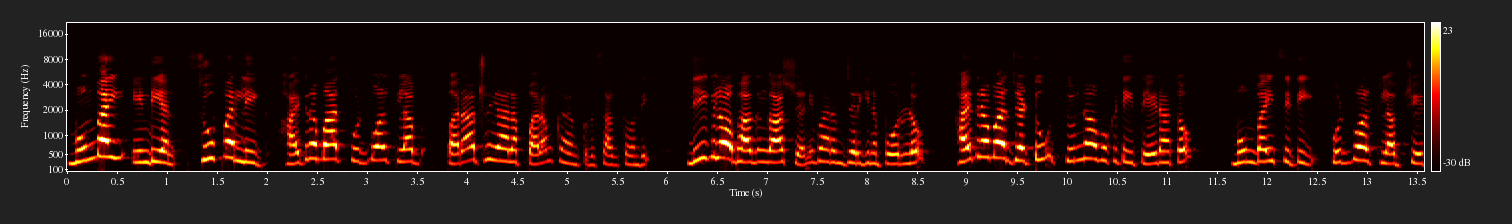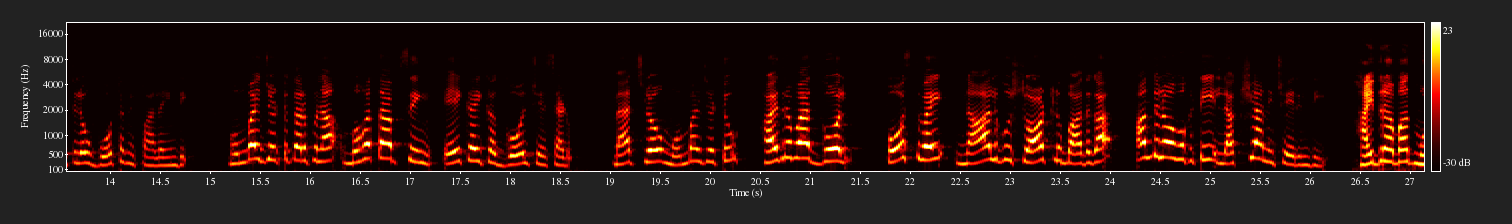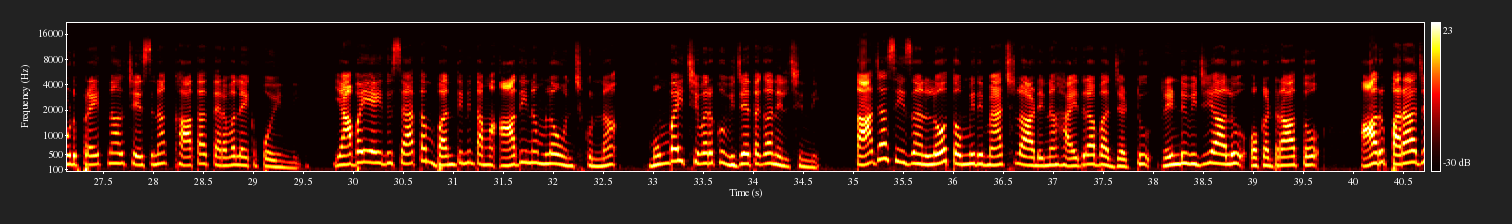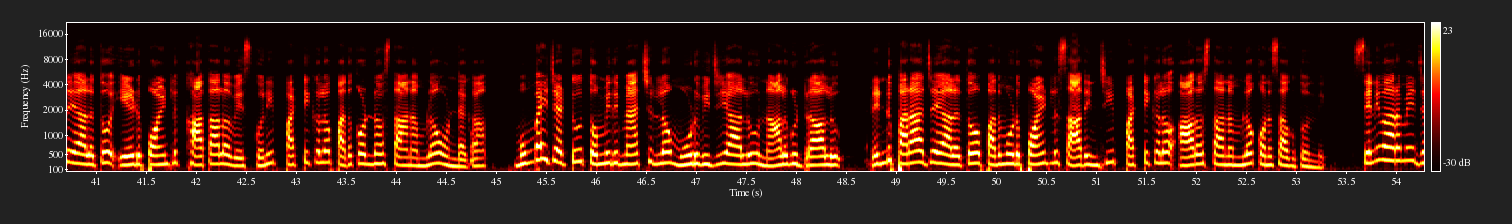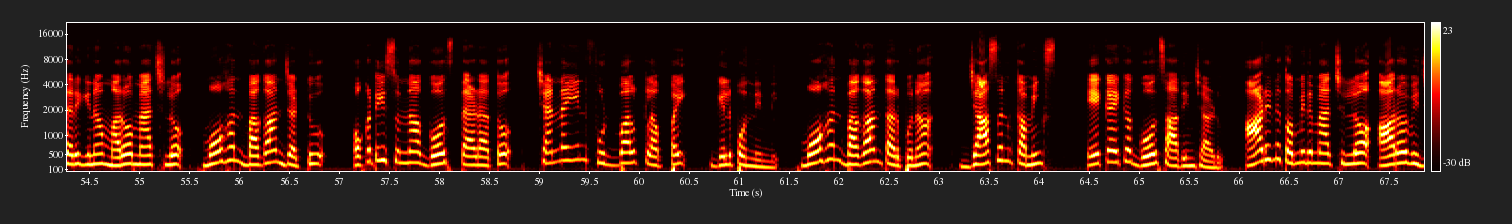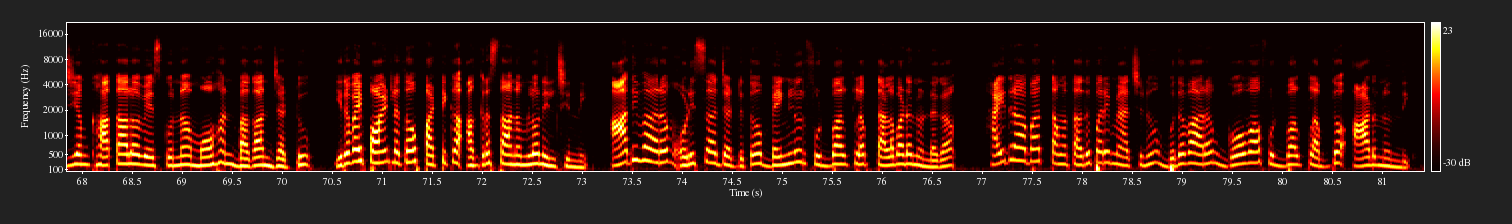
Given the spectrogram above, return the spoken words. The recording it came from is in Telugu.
Mumbai Indian Super League Hyderabad Football Club పరాజయాల పరంపరం కొనసాగుతోంది. లీగ్లో భాగంగా శనివారం జరిగిన పోరులో హైదరాబాద్ జట్టు సున్నా ఒకటి తేడాతో ముంబై సిటీ ఫుట్బాల్ క్లబ్ చేతిలో ఓటమి పాలైంది. ముంబై జట్టు తరఫున మొహతాబ్ సింగ్ ఏకైక గోల్ చేశాడు. మ్యాచ్లో ముంబై జట్టు హైదరాబాద్ గోల్ పోస్ట్వై నాలుగు షాట్లు బాదగా అందులో ఒకటి లక్ష్యాన్ని చేరింది. హైదరాబాద్ మూడు ప్రయత్నాలు చేసినా ఖాతా తెరవలేకపోయింది. యాభై ఐదు శాతం బంతిని తమ ఆధీనంలో ఉంచుకున్న ముంబై చివరకు విజేతగా నిలిచింది. తాజా సీజన్లో తొమ్మిది మ్యాచ్లు ఆడిన హైదరాబాద్ జట్టు రెండు విజయాలు ఒక డ్రాతో ఆరు పరాజయాలతో ఏడు పాయింట్లు ఖాతాలో వేసుకుని పట్టికలో పదకొండో స్థానంలో ఉండగా ముంబై జట్టు తొమ్మిది మ్యాచుల్లో మూడు విజయాలు నాలుగు డ్రాలు రెండు పరాజయాలతో పదమూడు పాయింట్లు సాధించి పట్టికలో ఆరో స్థానంలో కొనసాగుతోంది. శనివారమే జరిగిన మరో మ్యాచ్లో మోహన్ బగాన్ జట్టు ఒకటి సున్నా గోల్స్ తేడాతో చెన్నైన్ ఫుట్బాల్ క్లబ్పై గెలుపొందింది. మోహన్ బగాన్ తరపున జాసన్ కమింగ్స్ ఏకైక గోల్ సాధించాడు. ఆడిన తొమ్మిది మ్యాచుల్లో ఆరో విజయం ఖాతాలో వేసుకున్న మోహన్ బగాన్ జట్టు ఇరవై పాయింట్లతో పట్టిక అగ్రస్థానంలో నిలిచింది. ఆదివారం ఒడిశా జట్టుతో బెంగళూరు ఫుట్బాల్ క్లబ్ తలబడనుండగా హైదరాబాద్ తమ తదుపరి మ్యాచ్ను బుధవారం గోవా ఫుట్బాల్ క్లబ్తో ఆడనుంది.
